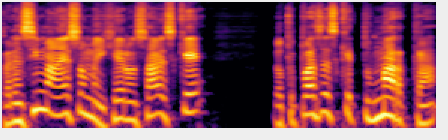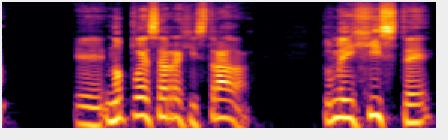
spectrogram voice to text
pero encima de eso me dijeron, ¿sabes qué? Lo que pasa es que tu marca no puede ser registrada. Tú me dijiste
